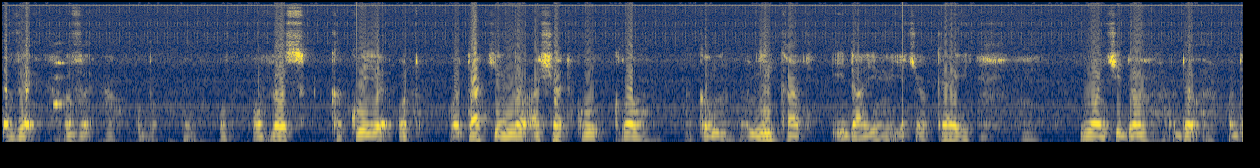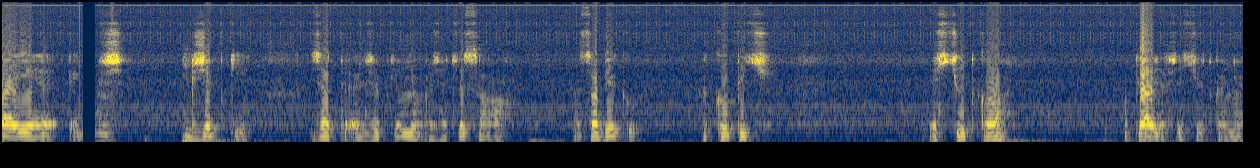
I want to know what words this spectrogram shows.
e, wy, wy, wy, wyskakuje od, takiej na ko, komunikat i daje jecie ok łączy do, do daje grz, grzybki. Za te grzybki możecie so, sobie ku, kupić. Jeściutko opiał jest jeściutko nie?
